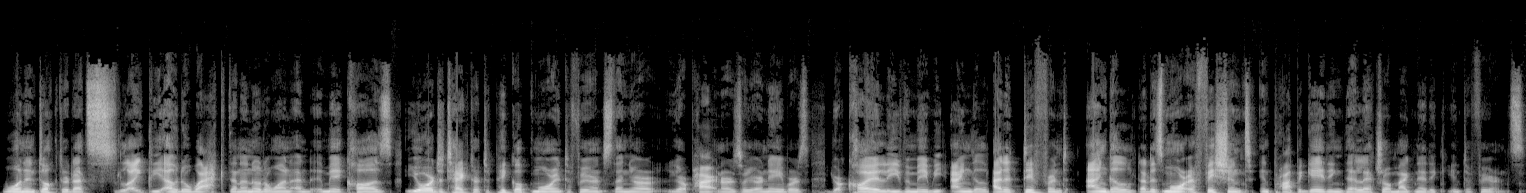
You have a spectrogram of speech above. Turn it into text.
one inductor that's slightly out of whack than another one, and it may cause your detector to pick up more interference than your your partners or your neighbors. Your coil even may be angled at a different angle that is more efficient in propagating the electromagnetic interference.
